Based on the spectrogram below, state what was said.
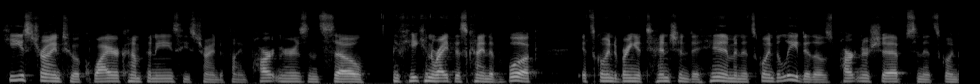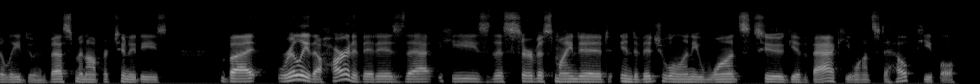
he's trying to acquire companies, he's trying to find partners. And so, if he can write this kind of book, it's going to bring attention to him and it's going to lead to those partnerships and it's going to lead to investment opportunities. But really, the heart of it is that he's this service minded individual and he wants to give back, he wants to help people.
